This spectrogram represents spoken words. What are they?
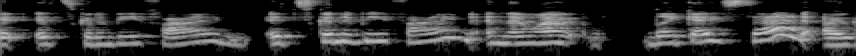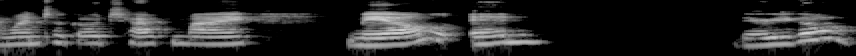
It, it's gonna be fine. It's gonna be fine. And then, when, like I said, I went to go check my mail, and there you go.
